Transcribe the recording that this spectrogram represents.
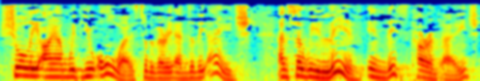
Surely I am with you always to the very end of the age. And so we live in this current age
